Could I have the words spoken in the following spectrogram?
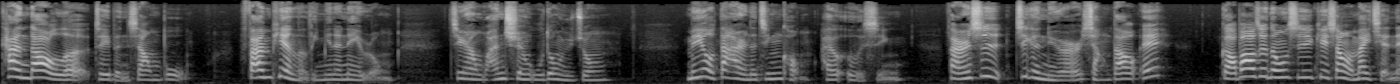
看到了这本相簿，翻遍了里面的内容，竟然完全无动于衷。没有大人的惊恐，还有恶心，反而是这个女儿想到，哎，搞不好这东西可以上网卖钱呢。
